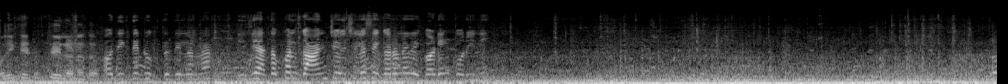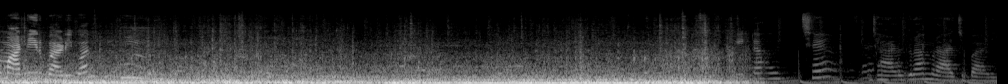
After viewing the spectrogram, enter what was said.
ওদিক দিয়ে ঢুকতে এলো না তো। ওদিক দিয়ে ঢুকতে দিল না। এই যে এতক্ষণ গান চলছিল সে কারণে রেকর্ডিং করিনি। পুরো মাটির বাড়ি বল। এটা হচ্ছে ঝাড়গ্রাম রাজবাড়ি।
